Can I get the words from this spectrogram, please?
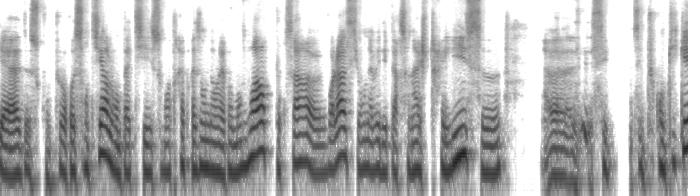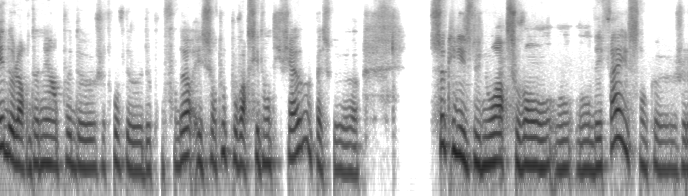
y a, de ce qu'on peut ressentir. L'empathie est souvent très présente dans les romans noirs. Pour ça, voilà, si on avait des personnages très lisses, c'est plus compliqué de leur donner un peu de, je trouve, de profondeur et surtout de pouvoir s'identifier à eux parce que ceux qui lisent du noir, souvent, ont, des failles, sans que je,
